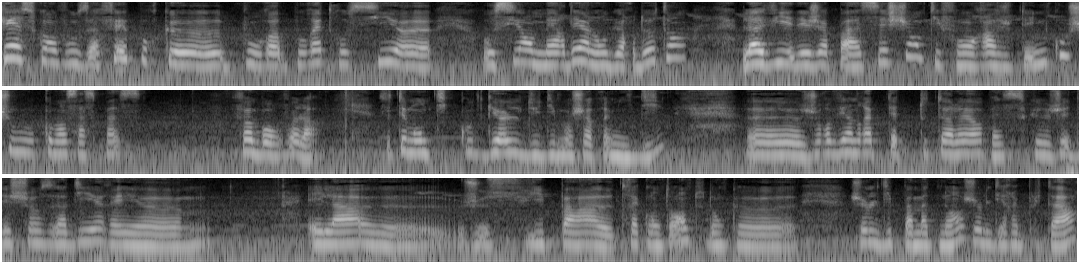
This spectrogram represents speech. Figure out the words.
qu'est-ce qu'on vous a fait pour, que, pour, pour être aussi, euh, aussi emmerdé à longueur de temps? La vie est déjà pas assez chiante, il faut en rajouter une couche ou comment ça se passe? Enfin bon, voilà. C'était mon petit coup de gueule du dimanche après-midi. Euh, je reviendrai peut-être tout à l'heure parce que j'ai des choses à dire et, euh, et là, je suis pas très contente. Donc, je le dis pas maintenant, je le dirai plus tard.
